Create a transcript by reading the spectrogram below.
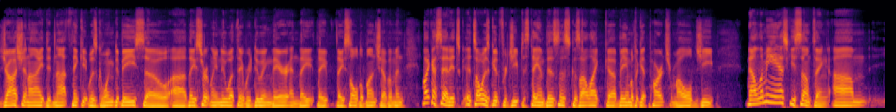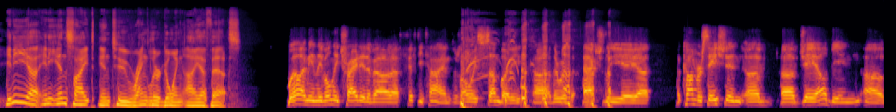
Josh and I did not think it was going to be, so uh, they certainly knew what they were doing there, and they, they they sold a bunch of them. And like I said, it's it's always good for Jeep to stay in business because I like uh, being able to get parts from my old Jeep. Now, let me ask you something. Um, any uh, any insight into Wrangler going IFS? Well, I mean, they've only tried it about uh, 50 times. There's always somebody. uh, there was actually a, uh, a conversation of, of JL being uh,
